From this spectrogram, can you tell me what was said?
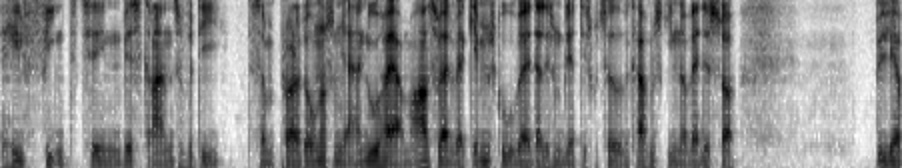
er helt fint til en vis grænse, fordi som product owner, som jeg er nu, har jeg meget svært ved at gennemskue, hvad der ligesom bliver diskuteret ved kaffemaskinen, og hvad det så bliver,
